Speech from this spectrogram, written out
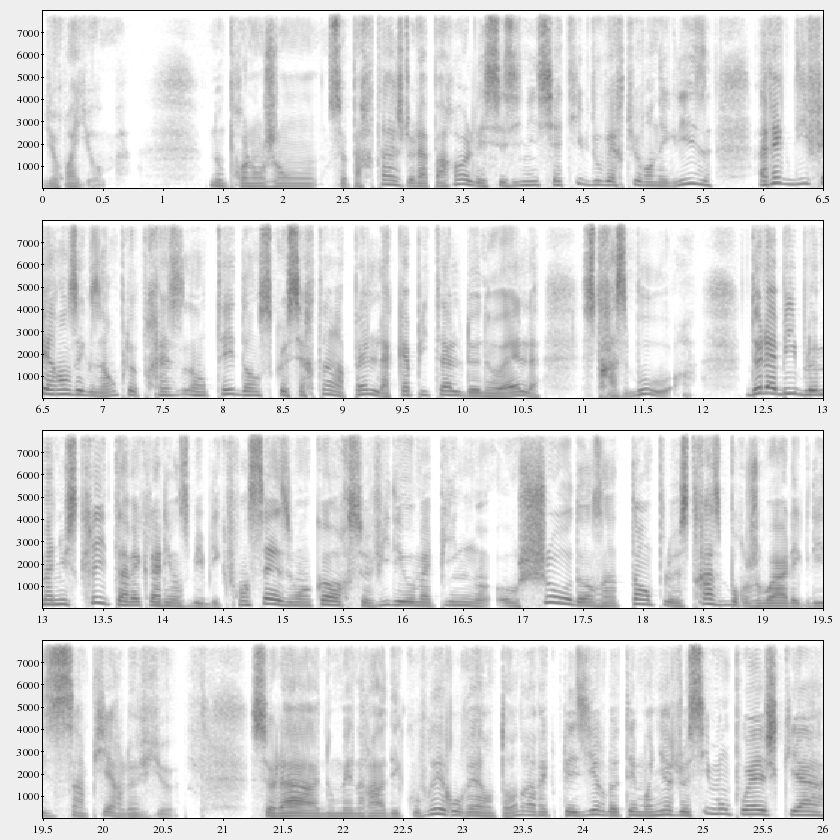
du royaume. Nous prolongeons ce partage de la parole et ces initiatives d'ouverture en Église avec différents exemples présentés dans ce que certains appellent la capitale de Noël, Strasbourg, de la Bible manuscrite avec l'Alliance biblique française ou encore ce vidéo mapping au chaud dans un temple strasbourgeois, l'église Saint-Pierre-le-Vieux. Cela nous mènera à découvrir ou réentendre avec plaisir le témoignage de Simon Pouège qui a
